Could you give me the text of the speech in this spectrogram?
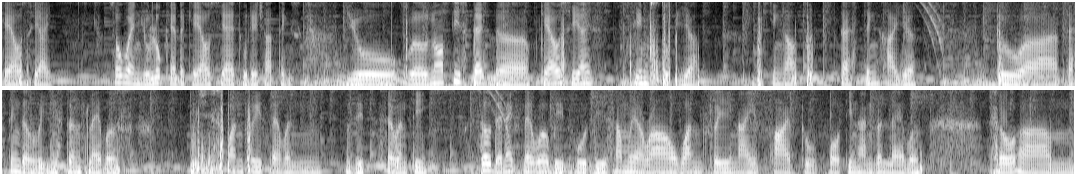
KLCI so when you look at the KLCI today chartings you will notice that the KLCI seems to be uh, breaking out to testing higher to uh, testing the resistance levels which is 13770 so the next level would be somewhere around 1395 to 1400 level so um,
